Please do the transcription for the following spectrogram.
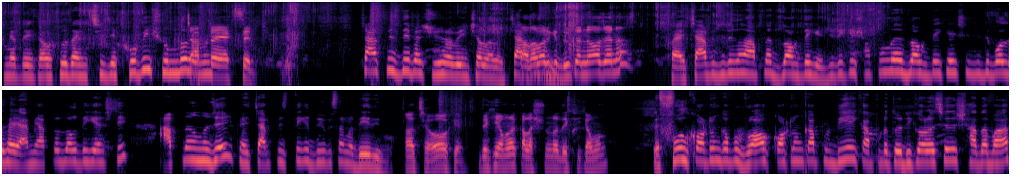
আমি আপনাকে কালার খুলে দেখাচ্ছি যে খুবই সুন্দর চার পিস দিয়ে পাচ্ছি হবে ইনশাল্লাহ ভাই। চার সাদাবার কি দুইটা নেওয়া যায় না? ভাই চার পিস যদি কোনো আপনার ব্লগ দেখে যদি কেউ স্বপ্ন ব্লগ দেখে এসে যদি বলে ভাই আমি আপনার ব্লগ দেখে আসছি আপনার অনুযায়ী ভাই চার পিস থেকে দুই পিস আমরা দিয়ে দিব। আচ্ছা ওকে দেখি আমরা কালেকশনটা দেখি কেমন। ফুল কটন কাপড় র কটন কাপড় দিয়ে এই কাপড়টা তৈরি করা হয়েছে সাদা বার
